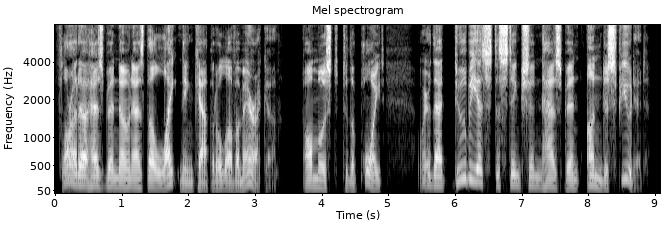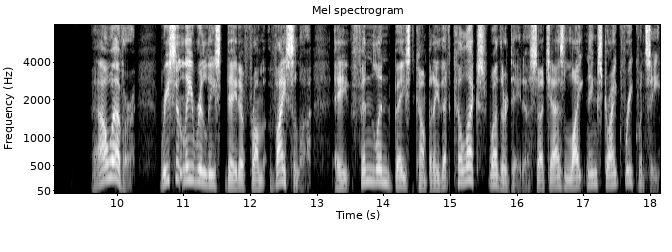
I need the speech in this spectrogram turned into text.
Florida has been known as the lightning capital of America, almost to the point where that dubious distinction has been undisputed. However, recently released data from Vaisala, a Finland based company that collects weather data such as lightning strike frequency,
